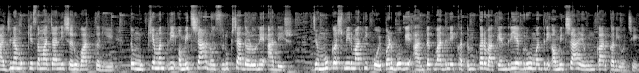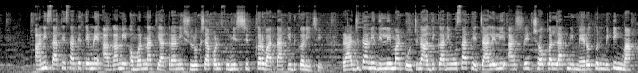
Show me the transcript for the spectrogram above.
આજના મુખ્ય સમાચારની શરૂઆત કરીએ તો મુખ્યમંત્રી અમિત શાહનો સુરક્ષા દળોને આદેશ. જમ્મુ કાશ્મીરમાંથી કોઈપણ ભોગે આતંકવાદને ખતમ કરવા કેન્દ્રીય ગૃહમંત્રી અમિત શાહે હુંકાર કર્યો છે. આની સાથે સાથે તેમણે આગામી અમરનાથ યાત્રાની સુરક્ષા પણ સુનિશ્ચિત કરવા તાકીદ કરી છે. રાજધાની દિલ્હીમાં ટોચના અધિકારીઓ સાથે ચાલેલી આશરે છ કલાકની મેરેથોન મિટિંગમાં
